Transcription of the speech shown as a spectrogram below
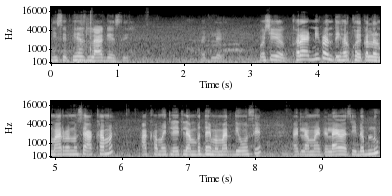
નીચે ભેજ લાગે છે. એટલે પછી ખરાડ નીકળે ને તે સરખો કલર મારવાનો છે આખામાં. આખામાં એટલે એટલે આમ બધામાં મારી દેવો છે. એટલા માટે લાવ્યા છે ડબલું.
